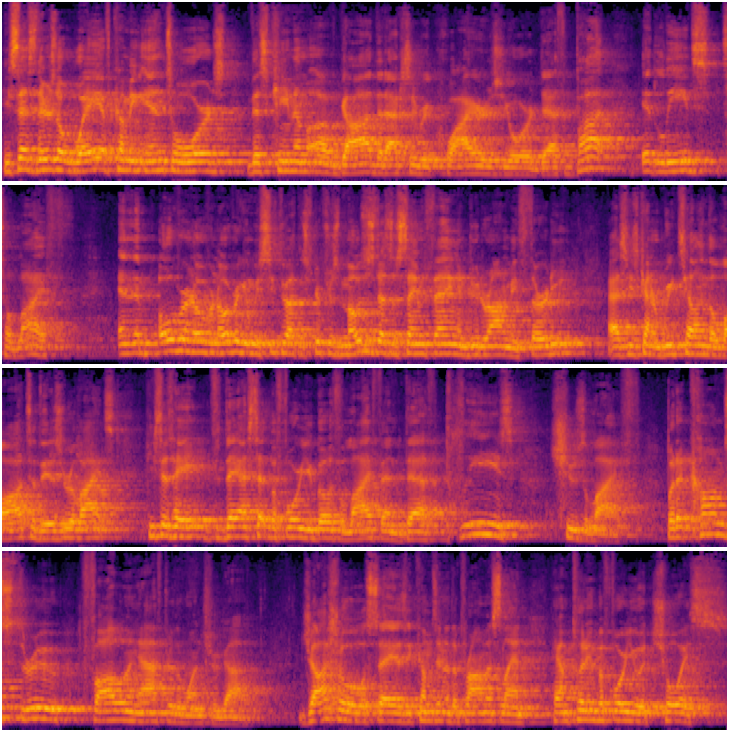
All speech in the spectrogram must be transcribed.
He says there's a way of coming in towards this kingdom of God that actually requires your death, but it leads to life and then over and over and over again, we see throughout the scriptures, Moses does the same thing in Deuteronomy 30 as he's kind of retelling the law to the Israelites. He says, Hey, today I set before you both life and death. Please choose life. But it comes through following after the one true God. Joshua will say as he comes into the promised land, Hey, I'm putting before you a choice.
